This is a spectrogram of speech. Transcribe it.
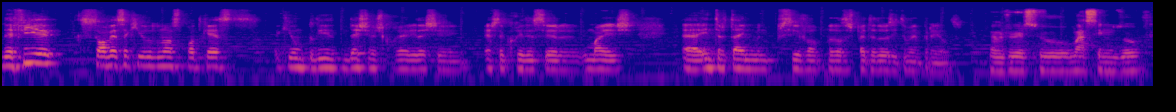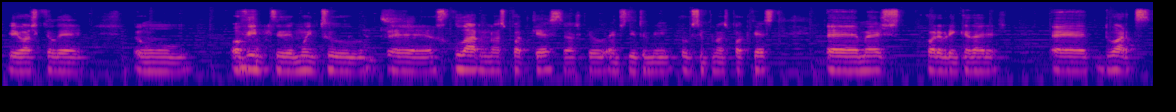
da FIA, se houvesse aqui o nosso podcast, aqui um pedido, deixem-nos correr e deixem esta corrida ser o mais uh, entertainment possível para os espectadores e também para eles. Vamos ver se o Máximo nos ouve. Eu acho que ele é um ouvinte muito uh, regular no nosso podcast. Eu acho que ele, antes de eu também, ouve sempre o nosso podcast. Uh, mas, fora brincadeiras, uh, Duarte,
